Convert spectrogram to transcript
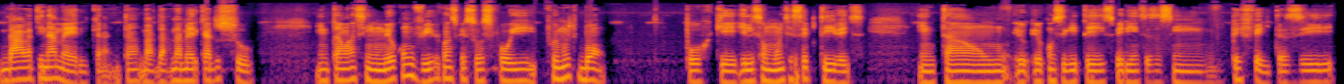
da Latinoamérica, então, da, da América do Sul. Então, assim, o meu convívio com as pessoas foi, foi muito bom, porque eles são muito receptíveis. Então, eu, eu consegui ter experiências, assim, perfeitas. E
